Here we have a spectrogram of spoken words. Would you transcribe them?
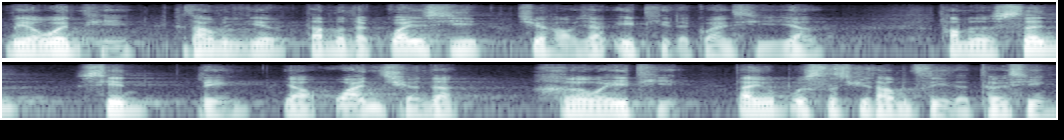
没有问题，可他们已经他们的关系却好像一体的关系一样，他们的身心灵要完全的合为一体，但又不失去他们自己的特性，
